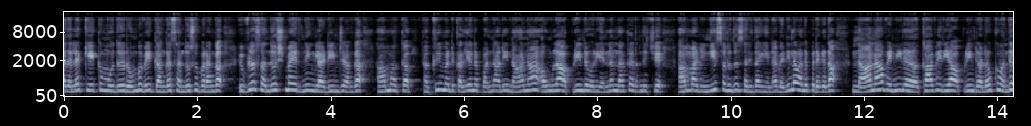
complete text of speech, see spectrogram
அதெல்லாம் கேட்கும் போது ரொம்பவே கங்கா சந்தோஷப்படுறாங்க. இவ்வளோ சந்தோஷமாக இருந்தீங்களா அப்படின்றாங்க. ஆமாம் அக்கா அக்ரிமெண்ட் கல்யாணம் பண்ணாடி நானா அவங்களா அப்படின்ற ஒரு எண்ணம் தாக்கா இருந்துச்சு. ஆமாடி நீ சொல்றது சரிதான். ஏன்னா வெண்ணில வந்த பிறகுதான் நானா வெண்ணில காவேரியா அப்படின்ற அளவுக்கு வந்து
